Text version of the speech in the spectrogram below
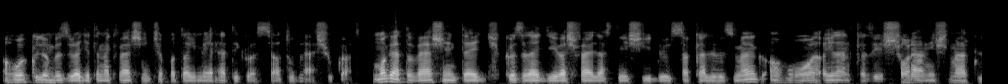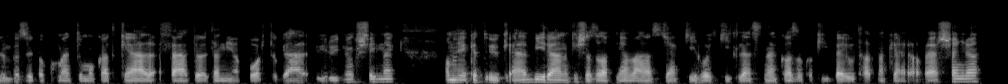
ahol különböző egyetemek versenycsapatai mérhetik össze a tudásukat. Magát a versenyt egy közel egy éves fejlesztési időszak előz meg, ahol a jelentkezés során is már különböző dokumentumokat kell feltölteni a portugál űrügynökségnek, amelyeket ők elbírálnak, és az alapján választják ki, hogy kik lesznek azok, akik bejuthatnak erre a versenyre.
